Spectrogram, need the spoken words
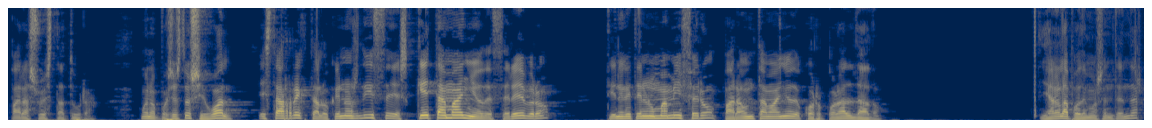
para su estatura. Bueno, pues esto es igual. Esta recta lo que nos dice es qué tamaño de cerebro tiene que tener un mamífero para un tamaño de corporal dado. Y ahora la podemos entender.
